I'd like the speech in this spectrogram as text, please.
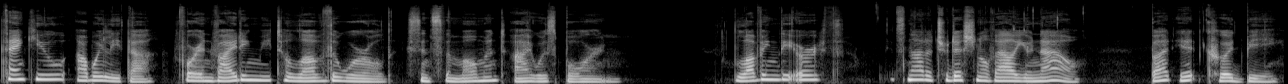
Thank you, Abuelita, for inviting me to love the world since the moment I was born. Loving the earth, it's not a traditional value now, but it could be.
